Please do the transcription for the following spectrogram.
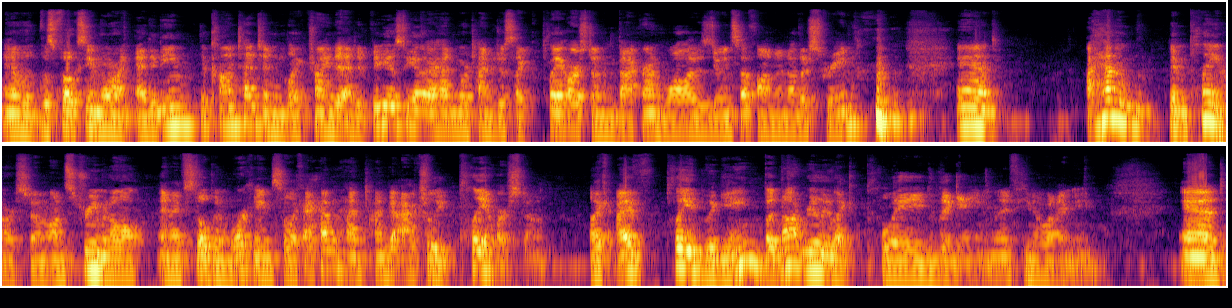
and was focusing more on editing the content and like trying to edit videos together, I had more time to just like play Hearthstone in the background while I was doing stuff on another screen. and I haven't been playing Hearthstone on stream at all, and I've still been working, so like I haven't had time to actually play Hearthstone. Like I've played the game, but not really like played the game, if you know what I mean. And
